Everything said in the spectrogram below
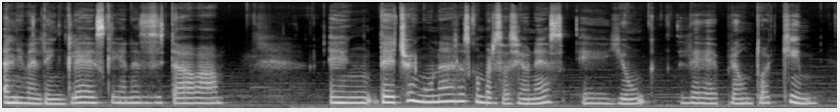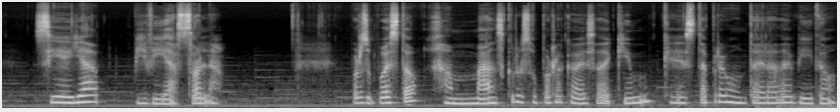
el nivel de inglés que ella necesitaba. de hecho, en una de las conversaciones, eh, Jung le preguntó a Kim si ella vivía sola. Por supuesto, jamás cruzó por la cabeza de Kim que esta pregunta era debido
